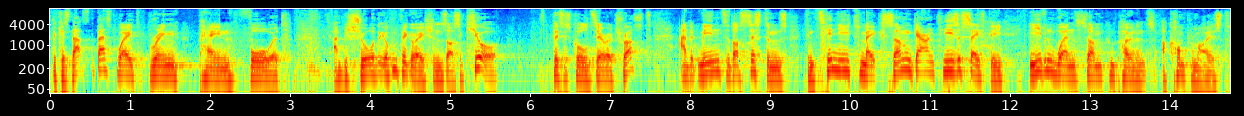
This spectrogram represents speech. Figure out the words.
Because that's the best way to bring pain forward. And be sure that your configurations are secure. This is called Zero Trust, and it means that our systems continue to make some guarantees of safety even when some components are compromised.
